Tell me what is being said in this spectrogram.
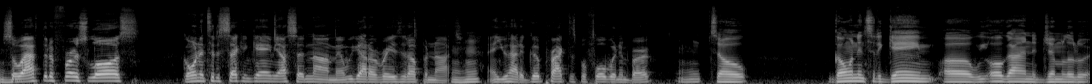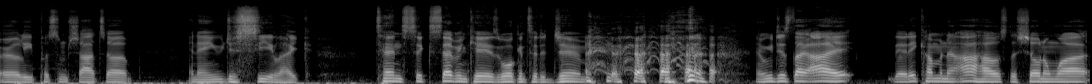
mhm. So after the first loss, going into the second game, y'all said, "Nah, man, we got to raise it up a notch." Mhm, And you had a good practice before Wittenberg. mhm. So going into the game, uh, we all got in the gym a little early, put some shots up, and then you just see like 10, 6, 7 kids walking to the gym. and we just like, all right, they they coming to our house. Let's show them why,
